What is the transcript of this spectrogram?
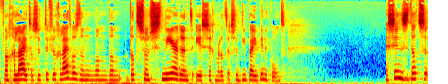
van geluid. Als er te veel geluid was, dan, dan, dan dat het zo'n snerend is, zeg maar. Dat het echt zo diep bij je binnenkomt. En sinds dat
